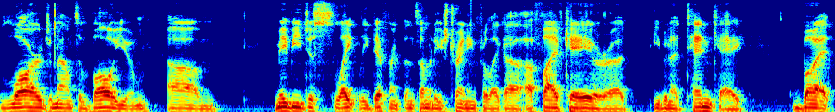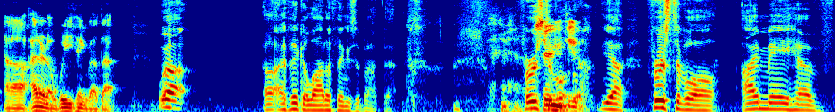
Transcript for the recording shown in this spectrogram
large amounts of volume, um, maybe just slightly different than somebody who's training for like a, a 5K or a, even a 10K. But uh, I don't know. What do you think about that? Well, uh, I think a lot of things about that. first sure of all, yeah. First of all, I may have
